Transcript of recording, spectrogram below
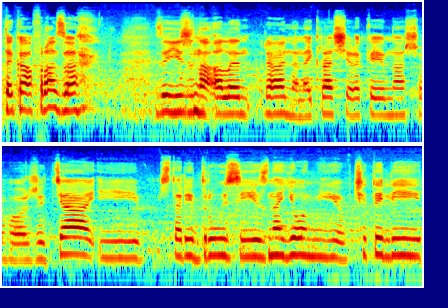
така фраза заїжджена, але реально найкращі роки нашого життя. І старі друзі, знайомі, вчителі,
